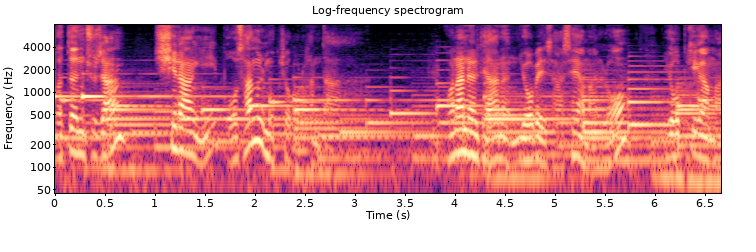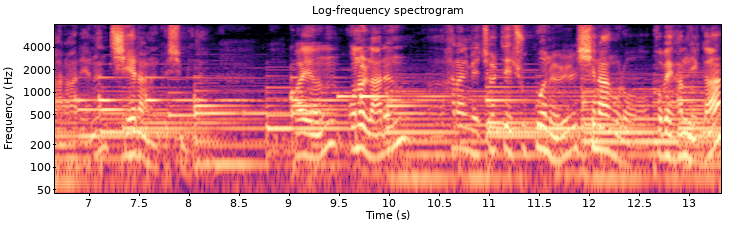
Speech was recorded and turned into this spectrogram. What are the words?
어떤 주장 신앙이 보상을 목적으로 한다. 고난을 대하는 욥의 자세야말로 욥기가 말하려는 지혜라는 것입니다. 과연 오늘 나는 하나님의 절대 주권을 신앙으로 고백합니까?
